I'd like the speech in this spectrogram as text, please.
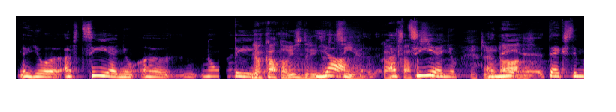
Jo ar cieņu, nu, arī. Jā, kā to izdarīt? Jā, ar cieņu. Kā, ar kā cieņu ja ne, teiksim,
